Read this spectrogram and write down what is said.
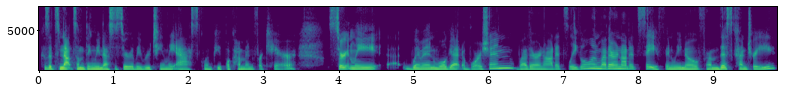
because it's not something we necessarily routinely ask when people come in for care. Certainly, uh, women will get abortion whether or not it's legal and whether or not it's safe. And we know from this country.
